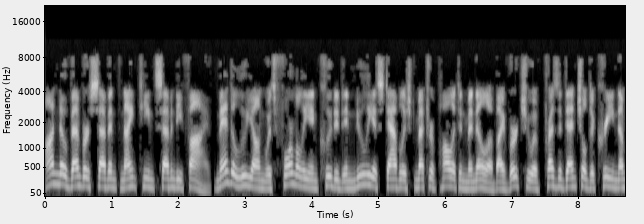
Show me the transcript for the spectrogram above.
on November 7, 1975, Mandaluyong was formally included in newly established Metropolitan Manila by virtue of Presidential Decree No.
